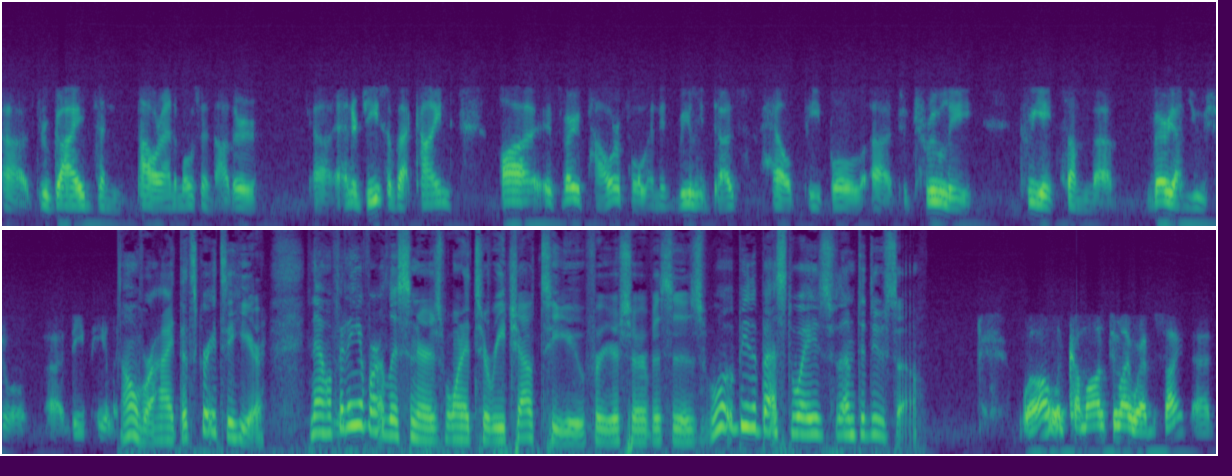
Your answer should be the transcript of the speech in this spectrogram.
uh, through guides and power animals and other uh, energies of that kind, uh, it's very powerful, and it really does help people uh, to truly create some uh, very unusual uh, deep healing. All right, that's great to hear. Now, if any of our listeners wanted to reach out to you for your services, what would be the best ways for them to do so? Well, come on to my website at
